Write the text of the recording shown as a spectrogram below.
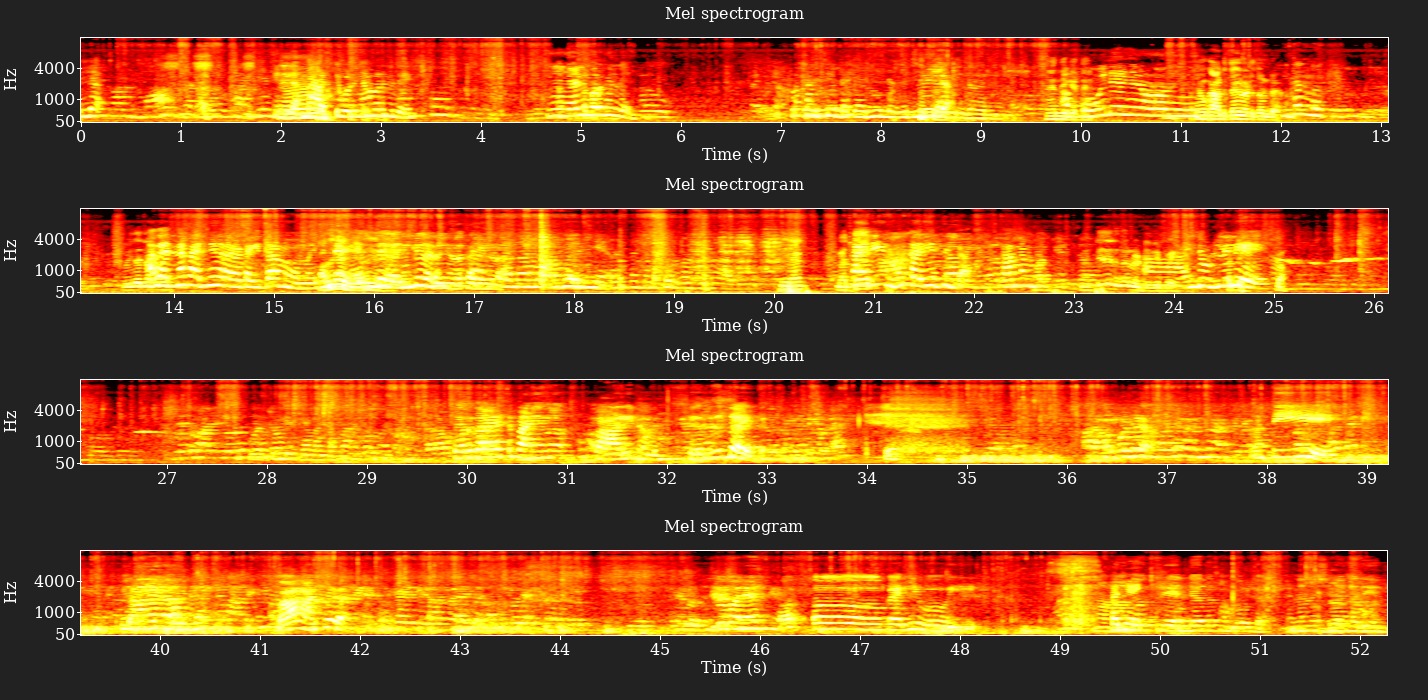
ഇല്ല. അടിപൊളി. ഞാൻ പറഞ്ഞില്ലേ? ഞാനും പറഞ്ഞില്ലേ? കരിഞ്ഞില്ല നമുക്ക് അടുത്ത എടുത്തോണ്ട് അതെന്നെ കരിഞ്ഞു കയറട്ടെ ഇതാന്ന് ഇതിന്റെ കരഞ്ഞത് കരിയത്തില്ല. കാരണം അതിന്റെ ഉള്ളിലേ. ചെറുതായിട്ട് പണിയൊന്ന് പാളിയിട്ടുണ്ട്. ചെറുതായിട്ട്. തീയേ വാ കാണിച്ചു തരാം. ഓ കരിഞ്ഞു പോയി. എന്റെ അത് സംഭവമില്ല. എന്നാന്ന് വെച്ചിട്ടുണ്ടെങ്കിൽ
